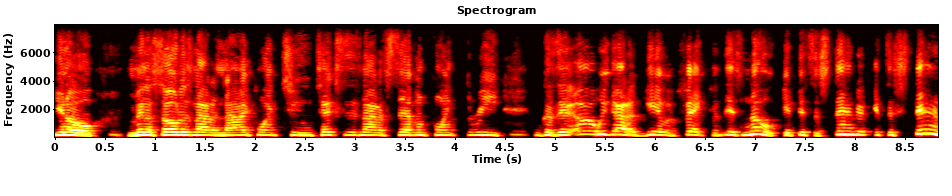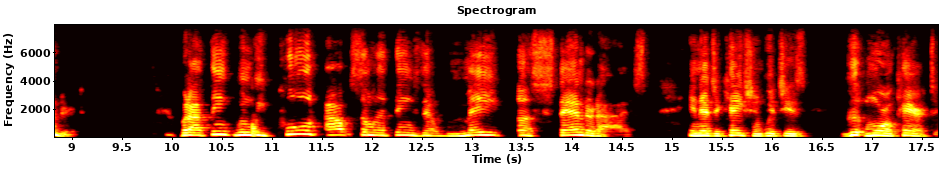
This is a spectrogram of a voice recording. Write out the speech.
You know, Minnesota is not a 9.2. Texas is not a 7.3 because they, oh, we got to give effect for this. No, if it's a standard, it's a standard. But I think when we pulled out some of the things that made us standardize in education, which is good moral character,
